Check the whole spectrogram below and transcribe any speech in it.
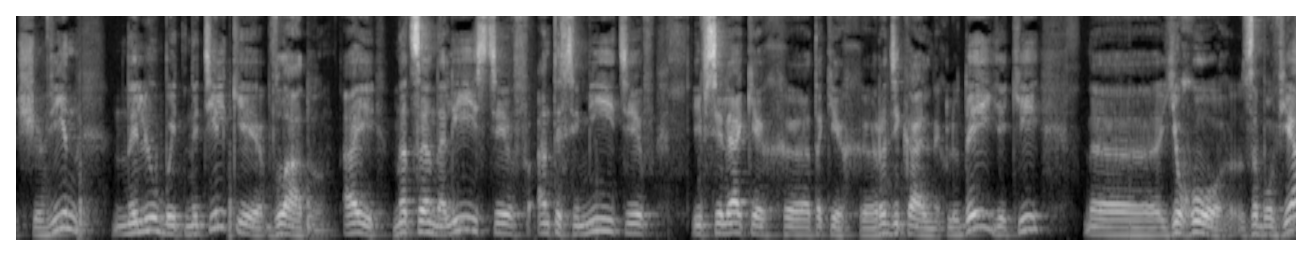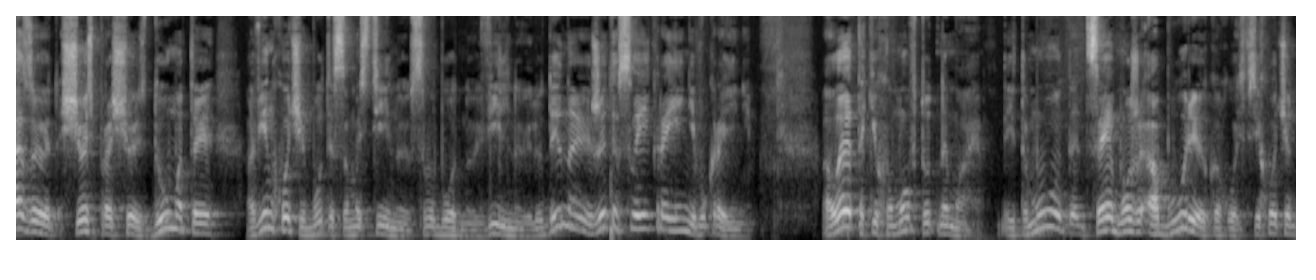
що він не любить не тільки владу, а й націоналістів, антисемітів і всіляких е, таких радикальних людей, які е, його зобов'язують щось про щось думати. А він хоче бути самостійною, свободною, вільною людиною і жити в своїй країні, в Україні. Але таких умов тут немає. І тому це може обурює когось. Всі хочуть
